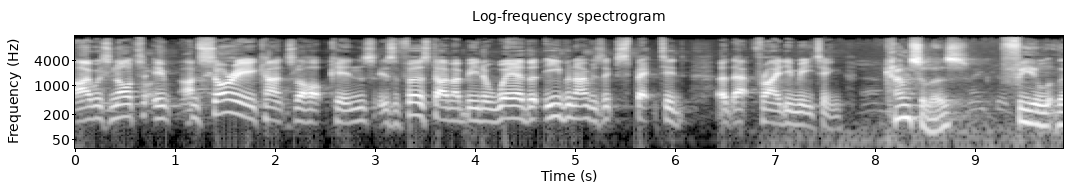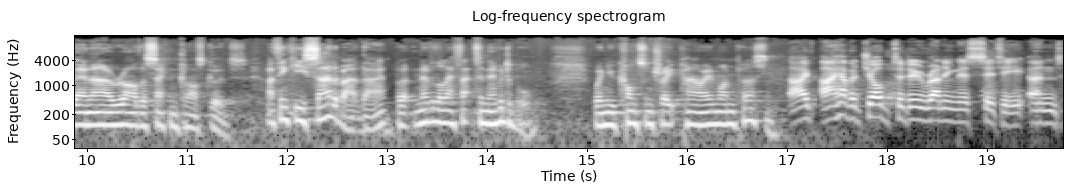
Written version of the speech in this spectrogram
I was not. I'm sorry, Councillor Hopkins. It's the first time I've been aware that even I was expected at that Friday meeting. Councillors feel that they're now rather second-class goods. I think he's sad about that, but nevertheless, that's inevitable when you concentrate power in one person. I, I have a job to do running this city, and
